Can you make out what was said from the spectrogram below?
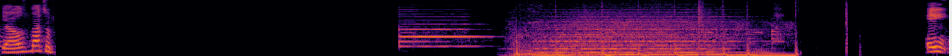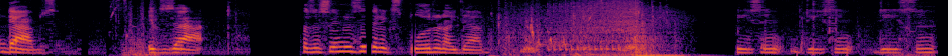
Yeah, I was about to. Eight dabs. Exact. Because as soon as it exploded, I dabbed. decent, decent, decent.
